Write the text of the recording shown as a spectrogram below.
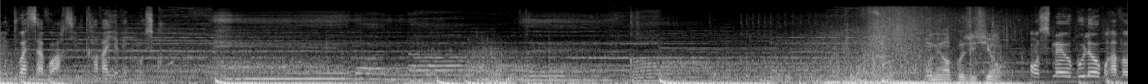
On doit savoir s'il travaille avec Moscou. On est en position. On se met au boulot, bravo.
